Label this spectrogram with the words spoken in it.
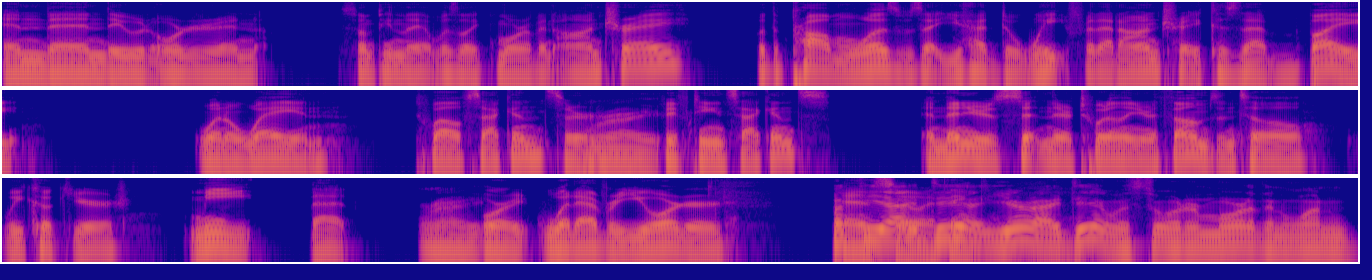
and then they would order an something that was like more of an entree. But the problem was was that you had to wait for that entree because that bite went away in 12 seconds or right. 15 seconds. And then you're just sitting there twiddling your thumbs until we cook your meat that right. or whatever you ordered. But and the so idea, your idea was to order more than one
